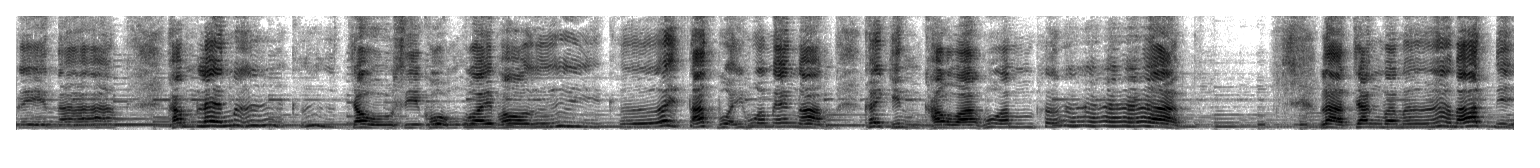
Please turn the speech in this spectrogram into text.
เคยเห็นนาคำแรงมาคือเจ้าสีโคงอวยพอเอ้ย ยตักบวยหัวแมงน้ำเคยกินข้าวว่าหัวมเพอลาดจังว่ามาบัดนี่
